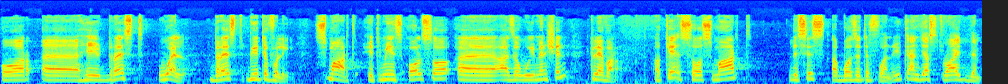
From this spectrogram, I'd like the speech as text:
or uh, he dressed well, dressed beautifully. Smart. It means also, uh, as we mentioned, clever. Okay, so smart. This is a positive one. You can just write them.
